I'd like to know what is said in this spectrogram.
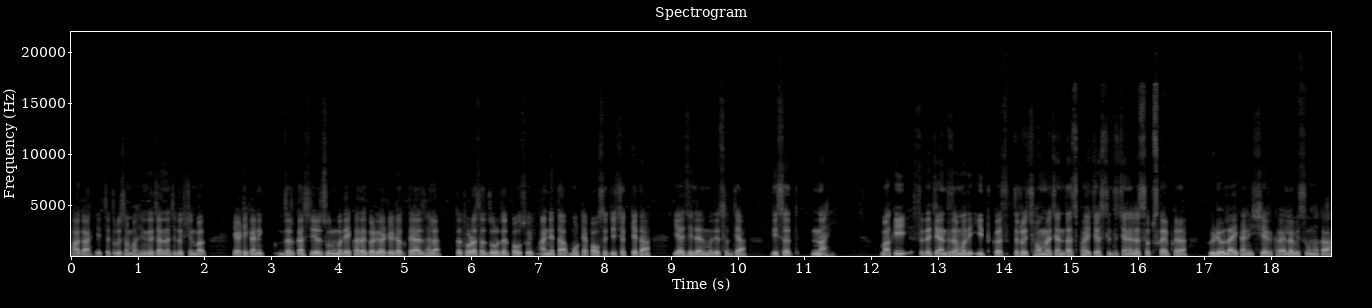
भाग आहे छत्रपती संभाजीनगर जालनाचे दक्षिण भाग. या ठिकाणी जर का सिअर एखादा गडगाटी ढग तयार झाला तर थोडासा जोरदार पाऊस होईल. अन्यथा मोठ्या पावसाची शक्यता या जिल्ह्यांमध्ये सध्या दिसत नाही. बाकी सध्याच्या अंदाजामध्ये इतकंच. तर हवामानाचे अंदाज पाहिजे असतील तर चॅनलला सबस्क्राईब करा. व्हिडिओ लाईक आणि शेअर करायला विसरू नका.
